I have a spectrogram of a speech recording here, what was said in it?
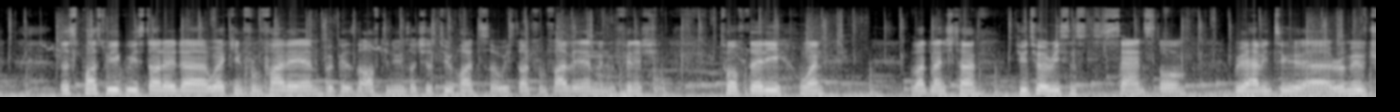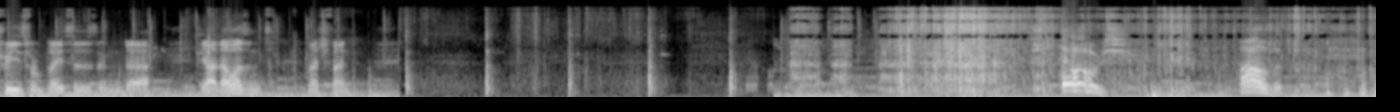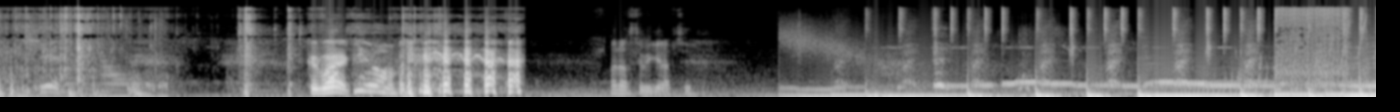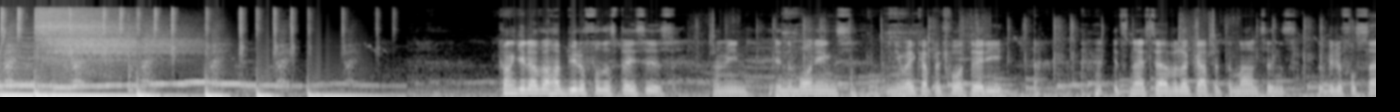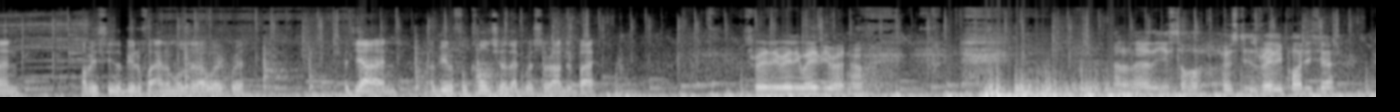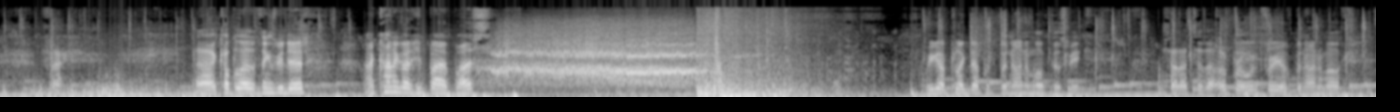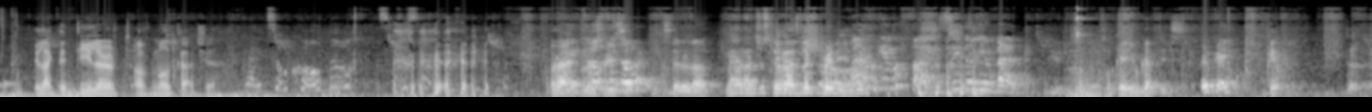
This past week we started uh, working from 5 a.m. because the afternoons are just too hot. So we start from 5 a.m. and we finish 12.30, 1, about lunchtime. Due to a recent sandstorm, we were having to uh, remove trees from places and uh, yeah, that wasn't much fun. Oh, how's it? Good work. you. what else did we get up to? Can't get over how beautiful this place is. I mean, in the mornings when you wake up at 4.30, it's nice to have a look up at the mountains, the beautiful sun, obviously the beautiful animals that I work with. But yeah, and a beautiful culture that we're surrounded by. It's really, really wavy right now. I don't know, they used to host Israeli parties here. Fuck. Uh, a couple other things we did. I kind of got hit by a bus. We got plugged up with banana milk this week. Shout out to the Oprah Winfrey of banana milk. You're like the dealer of, of milk out here. God, it's so cold though. All right, Okay, let's close the reset set it up. Man, I just You guys look the pretty. shower. I Look. don't give a fuck. Sit on your bed. Okay, you got this. Okay. Okay.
